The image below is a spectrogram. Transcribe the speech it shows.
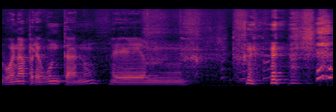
buena pregunta, ¿no?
